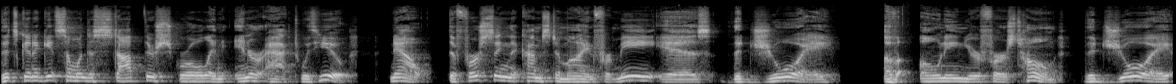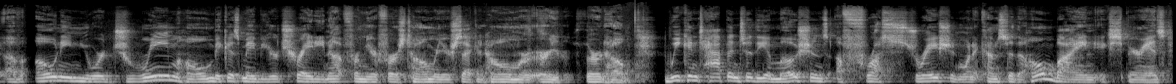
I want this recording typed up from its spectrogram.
that's going to get someone to stop their scroll and interact with you? Now, the first thing that comes to mind for me is the joy of owning your first home the joy of owning your dream home because maybe you're trading up from your first home or your second home or, or, your third home. We can tap into the emotions of frustration when it comes to the home buying experience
